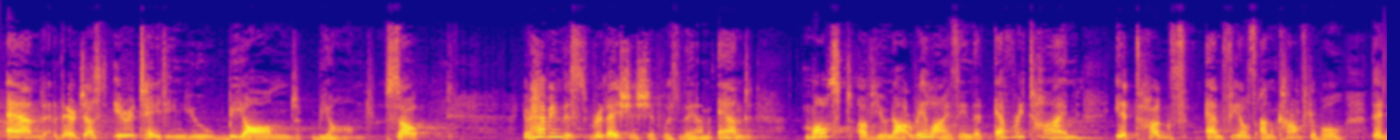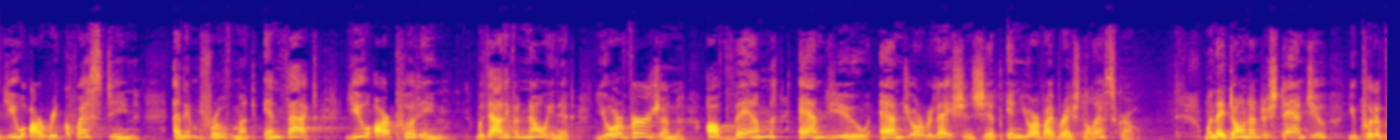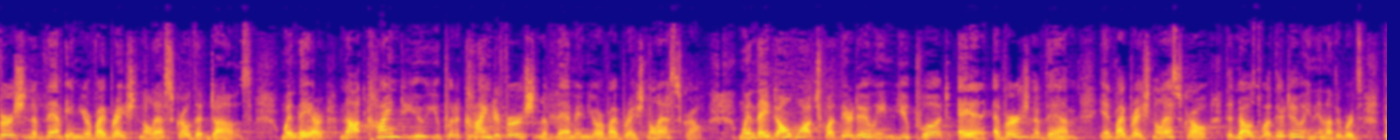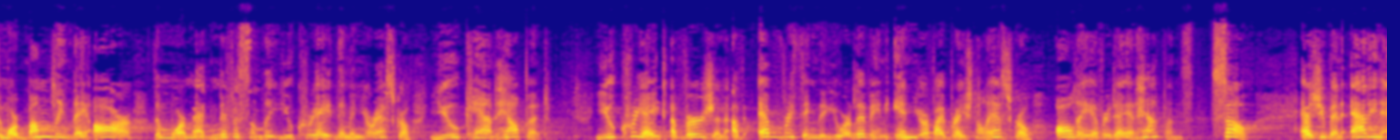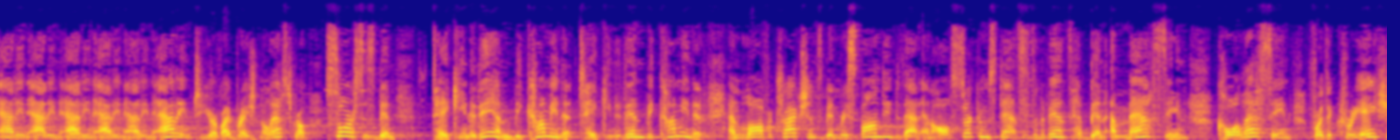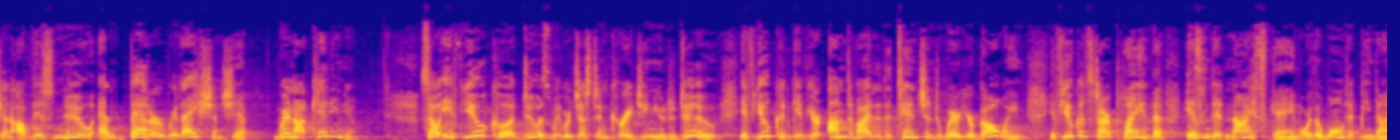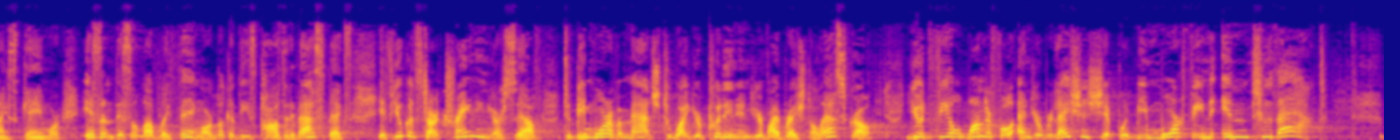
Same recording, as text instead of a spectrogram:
and they're just irritating you beyond beyond. So you're having this relationship with them. And most of you not realizing that every time it tugs and feels uncomfortable that you are requesting an improvement. In fact you are putting without even knowing it your version of them and you and your relationship in your vibrational escrow when they don't understand you you put a version of them in your vibrational escrow that does. When they are not kind to you you put a kinder version of them in your vibrational escrow. When they don't watch what they're doing you put a, a version of them in vibrational escrow that knows what they're doing. In other words the more bumbling they are the more magnificently you create them in your escrow. You can't help it. You create a version of everything that you are living in your vibrational escrow all day every day it happens. So as you've been adding adding adding adding adding adding adding to your vibrational escrow source has been taking it in becoming it taking it in becoming it. And law of attraction's been responding to that and all circumstances and events have been amassing coalescing for the creation of this new and better relationship. We're not kidding you so if you could do as we were just encouraging you to do if you could give your undivided attention to where you're going if you could start playing the isn't it nice game or the won't it be nice game or isn't this a lovely thing or look at these positive aspects if you could start training yourself to be more of a match to what you're putting into your vibrational escrow you'd feel wonderful and your relationship would be morphing into that.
